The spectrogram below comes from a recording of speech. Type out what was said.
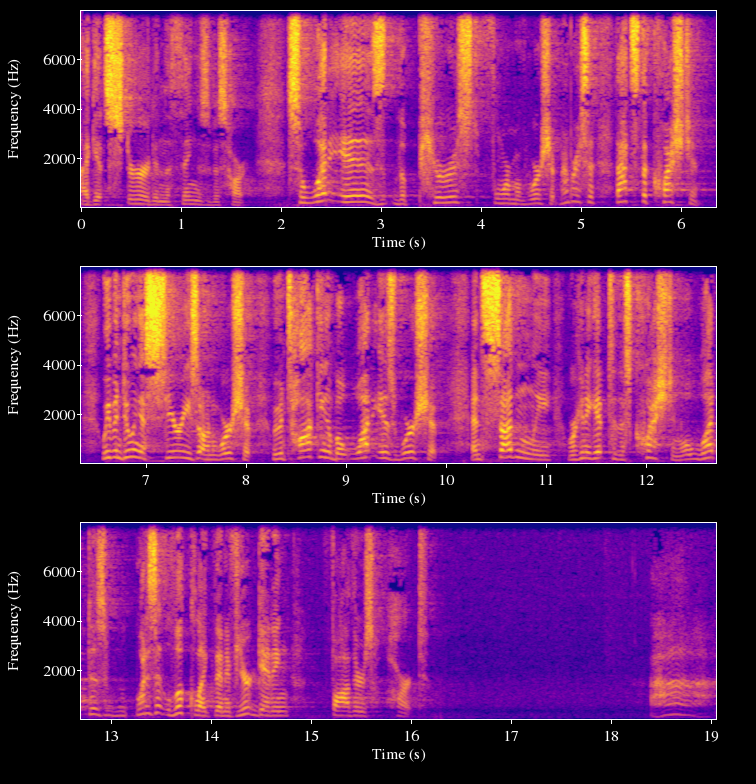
I get stirred in the things of his heart. So, what is the purest form of worship? Remember, I said that's the question. We've been doing a series on worship. We've been talking about what is worship. And suddenly, we're going to get to this question well, what does, what does it look like then if you're getting Father's heart? Ah.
